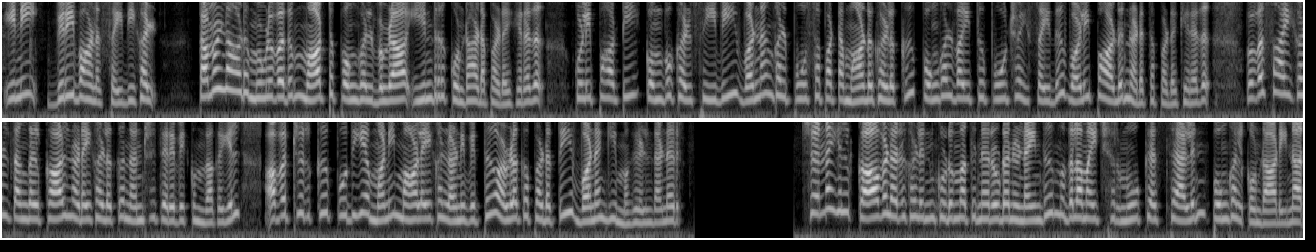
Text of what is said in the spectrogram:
இனி விரிவான செய்திகள். தமிழ்நாடு முழுவதும் மாட்டுப் பொங்கல் விழா இன்று கொண்டாடப்படுகிறது. குளிப்பாட்டி கொம்புகள் சீவி வண்ணங்கள் பூசப்பட்ட மாடுகளுக்கு பொங்கல் வைத்து பூஜை செய்து வழிபாடு நடத்தப்படுகிறது. விவசாயிகள் தங்கள் கால்நடைகளுக்கு நன்றி தெரிவிக்கும் வகையில் அவற்றிற்கு புதிய மணி மாலைகள் அணிவித்து அழகுபடுத்தி வணங்கி மகிழ்ந்தனர். சென்னையில் காவலர்களின் குடும்பத்தினருடன் இணைந்து முதலமைச்சர் மு க ஸ்டாலின் பொங்கல் கொண்டாடினார்.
